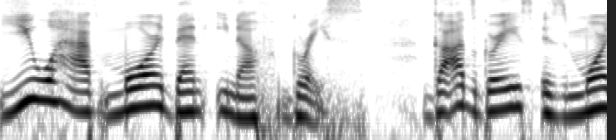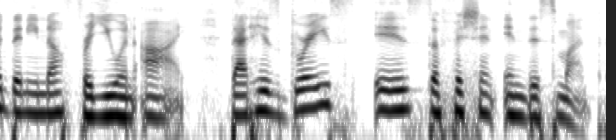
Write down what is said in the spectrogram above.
you will have more than enough grace. God's grace is more than enough for you and I, that His grace is sufficient in this month.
